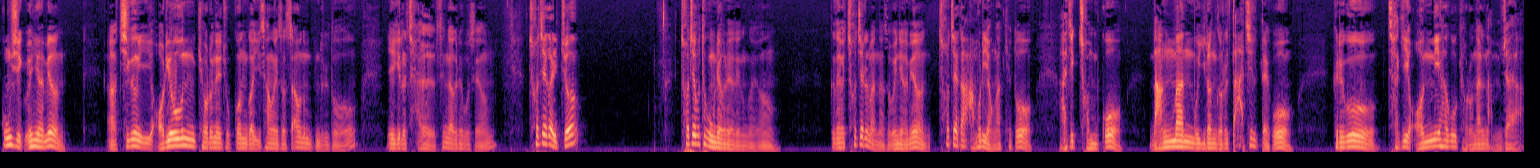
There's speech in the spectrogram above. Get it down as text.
공식 왜냐하면 아, 지금 이 어려운 결혼의 조건과 이 상황에서 싸우는 분들도 얘기를 잘 생각을 해보세요. 처제가 있죠? 처제부터 공략을 해야 되는 거예요. 그 다음에 처제를 만나서. 왜냐하면 처제가 아무리 영악해도 아직 젊고 낭만 뭐 이런 거를 따질 때고 그리고 자기 언니하고 결혼할 남자야.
